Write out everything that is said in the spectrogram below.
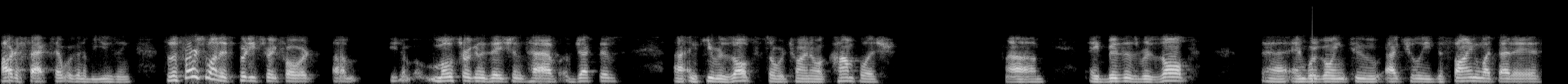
artifacts that we're going to be using. So the first one is pretty straightforward. Um, you know, most organizations have objectives uh, and key results, so we're trying to accomplish um, a business result, uh, and we're going to actually define what that is,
